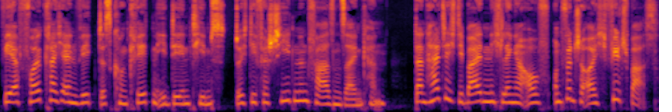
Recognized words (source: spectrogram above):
wie erfolgreich ein Weg des konkreten Ideenteams durch die verschiedenen Phasen sein kann. Dann halte ich die beiden nicht länger auf und wünsche euch viel Spaß.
